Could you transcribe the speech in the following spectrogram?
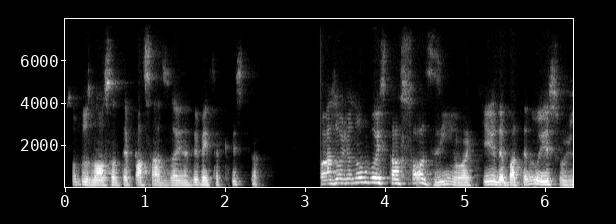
sobre os nossos antepassados aí na vivência cristã. Mas hoje eu não vou estar sozinho aqui debatendo isso. Hoje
